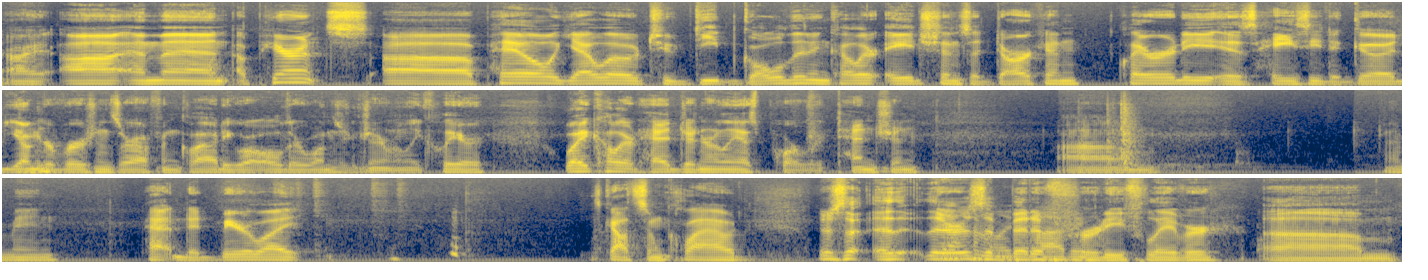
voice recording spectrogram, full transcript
All right, uh, and then appearance: uh, pale yellow to deep golden in color. Age tends to darken. Clarity is hazy to good. Younger versions are often cloudy, while older ones are generally clear. White-colored head generally has poor retention. Um, I mean, patented beer light. It's got some cloud. There's a uh, there is a Definitely bit of cloudy. fruity flavor. Um,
